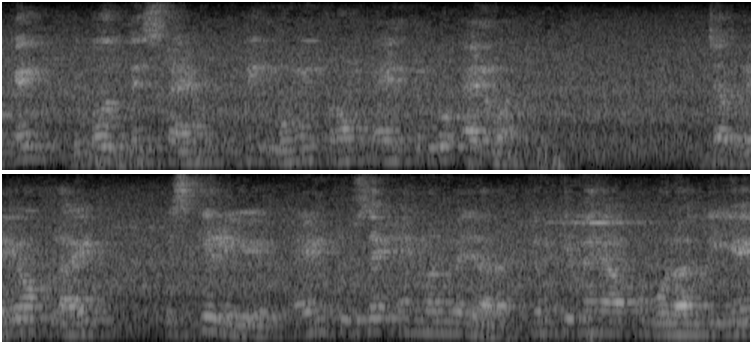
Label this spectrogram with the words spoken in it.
okay because this time it is moving from n2 to n1 जब रे ऑफ़ लाइट इसके लिए n2 से n1 में जा रहा है क्योंकि मैंने आपको बोला कि ये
